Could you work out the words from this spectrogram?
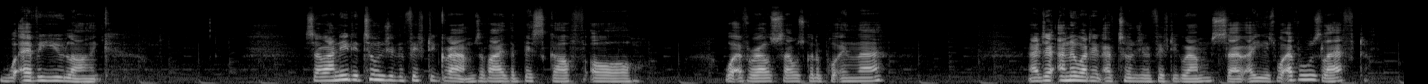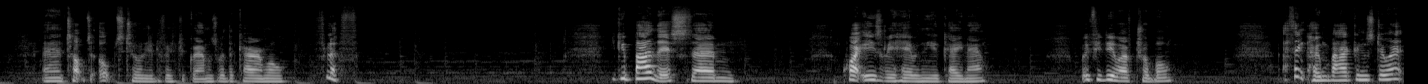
Whatever you like. So I needed 250 grams of either Biscoff or whatever else I was going to put in there. And I, I know I didn't have 250 grams, so I used whatever was left and then topped it up to 250 grams with the caramel fluff. You can buy this um, quite easily here in the UK now. But if you do have trouble, I think Home Bargains do it.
